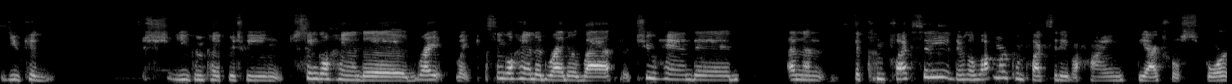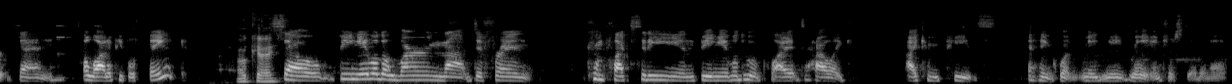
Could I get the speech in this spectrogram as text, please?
you could you can pick between single-handed right like single-handed right or left or two-handed and then the complexity there's a lot more complexity behind the actual sport than a lot of people think okay so being able to learn that different complexity and being able to apply it to how like i compete i think what made me really interested in it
